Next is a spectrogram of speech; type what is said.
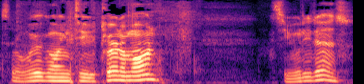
So we're going to turn him on, see what he does.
